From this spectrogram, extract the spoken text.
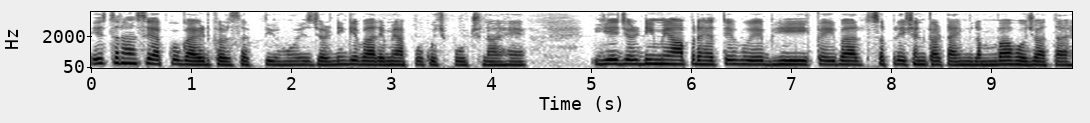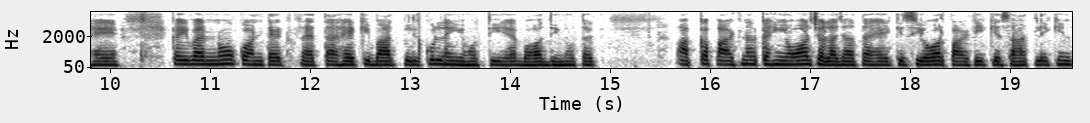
इस तरह से आपको गाइड कर सकती हूँ। इस जर्नी के बारे में आपको कुछ पूछना है ये जर्नी में आप रहते हुए भी कई बार सेपरेशन का टाइम लंबा हो जाता है। कई बार नो कांटेक्ट रहता है कि बात बिल्कुल नहीं होती है बहुत दिनों तक। आपका पार्टनर कहीं और चला जाता है, किसी और पार्टी के साथ, लेकिन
